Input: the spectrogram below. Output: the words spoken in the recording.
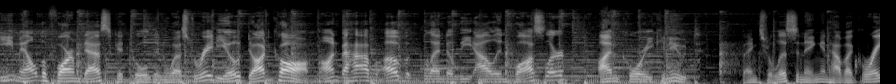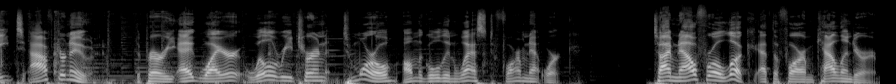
email the farm desk at goldenwestradio.com. On behalf of Glenda Lee Allen Vossler, I'm Corey Canute. Thanks for listening and have a great afternoon. The Prairie Ag Wire will return tomorrow on the Golden West Farm Network. Time now for a look at the farm calendar.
